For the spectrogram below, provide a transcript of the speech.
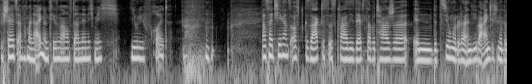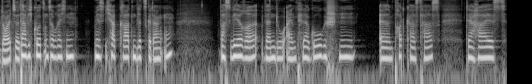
Ich stelle jetzt einfach meine eigenen Thesen auf, dann nenne ich mich Juli Freud. Was halt hier ganz oft gesagt ist, ist quasi Selbstsabotage in Beziehungen oder in Liebe eigentlich nur bedeutet, Darf ich kurz unterbrechen? Ich habe gerade einen Blitzgedanken. Was wäre, wenn du einen pädagogischen äh, Podcast hast, der heißt,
